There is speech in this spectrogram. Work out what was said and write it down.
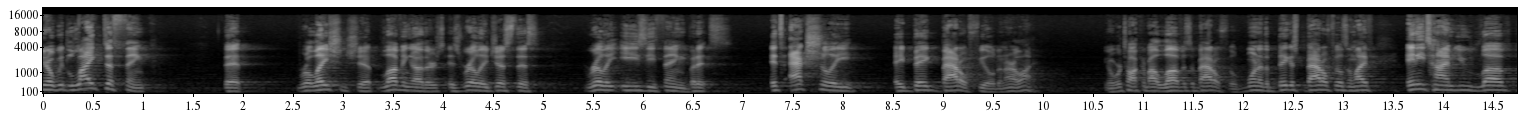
you know, we'd like to think that relationship, loving others, is really just this really easy thing, but it's it's actually a big battlefield in our life. You know, we're talking about love as a battlefield. One of the biggest battlefields in life, anytime you love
